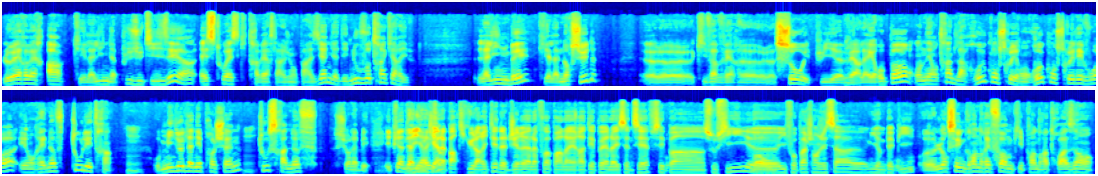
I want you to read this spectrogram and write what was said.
Le RER A, qui est la ligne la plus utilisée, hein, Est-Ouest qui traverse la région parisienne, il y a des nouveaux trains qui arrivent. La ligne B, qui est la Nord-Sud, euh, qui va vers euh, Sceaux et puis euh, vers hmm. l'aéroport, on est en train de la reconstruire. On reconstruit les voies et on rénove tous les trains. Hmm. Au milieu de l'année prochaine, tout sera neuf sur la baie. Et puis un dernier qui a la particularité d'être géré à la fois par la RATP et la SNCF, c'est pas un souci. Euh, il ne faut pas changer ça, euh, Guillaume Pépi? Euh, lancer une grande réforme qui prendra trois ans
